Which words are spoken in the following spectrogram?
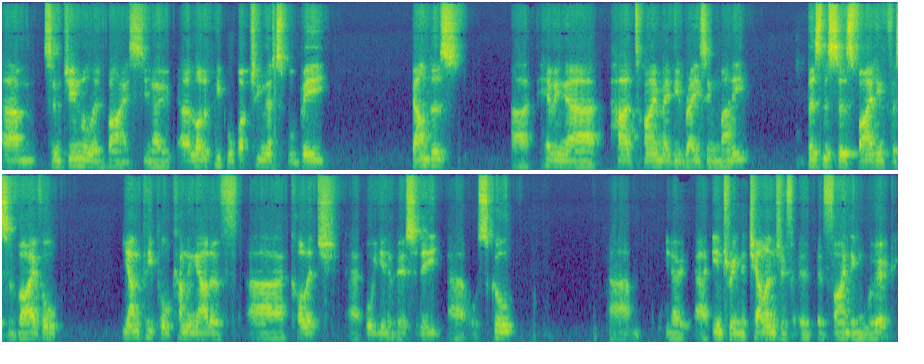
um, some general advice. You know, a lot of people watching this will be founders, uh, having a hard time maybe raising money, businesses fighting for survival, young people coming out of uh, college uh, or university uh, or school, you know, uh, entering the challenge of, finding work.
